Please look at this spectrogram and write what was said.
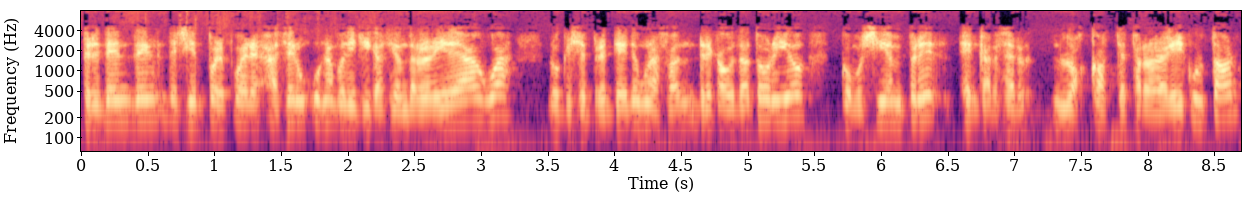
pretenden de siempre hacer una modificación de la ley de agua, lo que se pretende un afán recaudatorio, como siempre, encarecer los costes para el agricultor,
